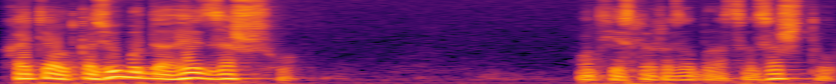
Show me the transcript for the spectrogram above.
Хотя вот Козюберда, Геть за что? Вот если разобраться, за что?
